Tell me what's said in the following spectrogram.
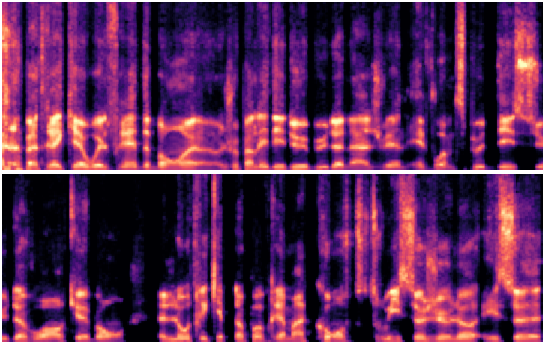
Patrick. Wilfred, bon, je veux parler des deux buts de Nashville. Êtes-vous un petit peu déçu de voir que, bon, l'autre équipe n'a pas vraiment construit ce jeu-là et, se,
